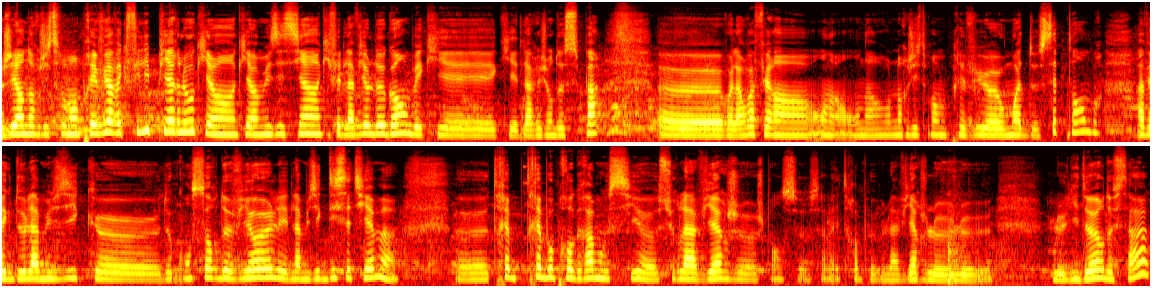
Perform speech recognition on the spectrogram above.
J'ai un enregistrement prévu avec Philippe Pierlot, qui est, un, qui est un musicien qui fait de la viole de gambe et qui est, de la région de Spa. voilà, on va faire un, a, un enregistrement prévu au mois de septembre avec de la musique de consort de viol et de la musique 17e. Euh, très, beau programme aussi euh, sur la Vierge, je pense, ça va être un peu la Vierge le, leader de ça,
